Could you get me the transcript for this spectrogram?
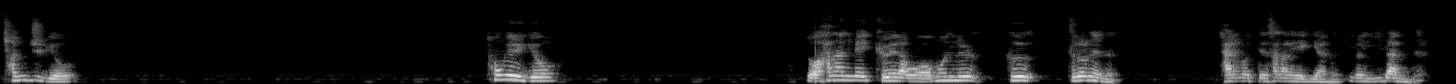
천주교, 통일교, 또 하나님의 교회라고 어머니를 그 드러내는 잘못된 사랑 얘기하는 이런 이단들.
